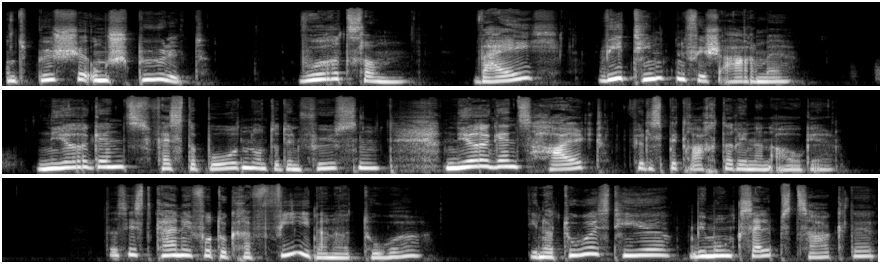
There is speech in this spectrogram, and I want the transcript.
und Büsche umspült, Wurzeln weich wie Tintenfischarme. Nirgends fester Boden unter den Füßen, nirgends Halt für das Betrachterinnenauge. Das ist keine Fotografie der Natur, die Natur ist hier, wie Munk selbst sagte,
